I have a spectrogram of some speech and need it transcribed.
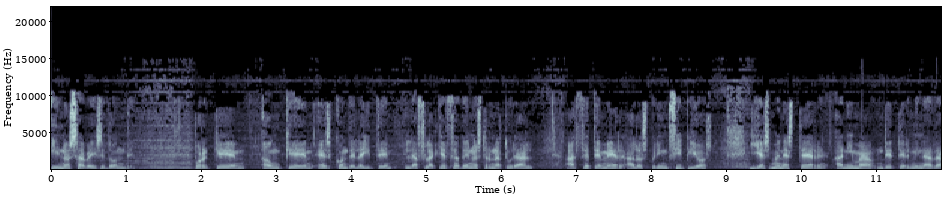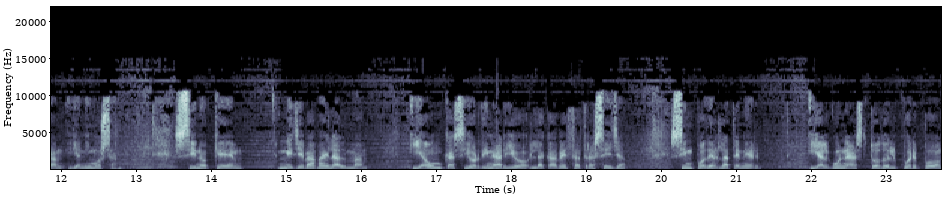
y no sabéis dónde. Porque, aunque es con deleite, la flaqueza de nuestro natural hace temer a los principios y es menester ánima determinada y animosa, sino que me llevaba el alma y aún casi ordinario la cabeza tras ella, sin poderla tener, y algunas todo el cuerpo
